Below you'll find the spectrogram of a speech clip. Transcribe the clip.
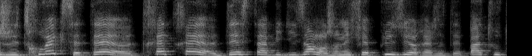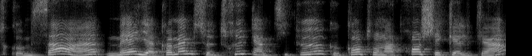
j'ai trouvé que c'était euh, très, très déstabilisant. Alors, j'en ai fait plusieurs, elles n'étaient pas toutes comme ça, hein, mais il y a quand même ce truc un petit peu que quand on apprend chez quelqu'un,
